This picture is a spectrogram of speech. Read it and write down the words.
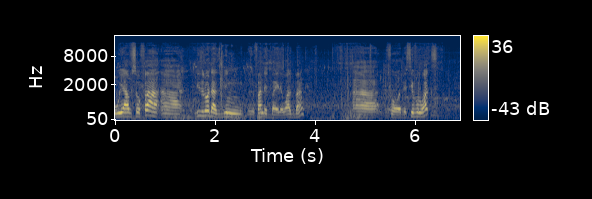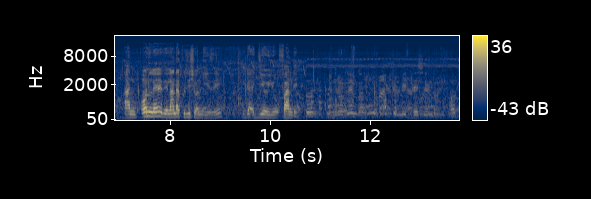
we have so far, uh, this road has been funded by the World Bank uh, for the civil works and only the land acquisition is uh, GOU funded. November up to mid-December.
